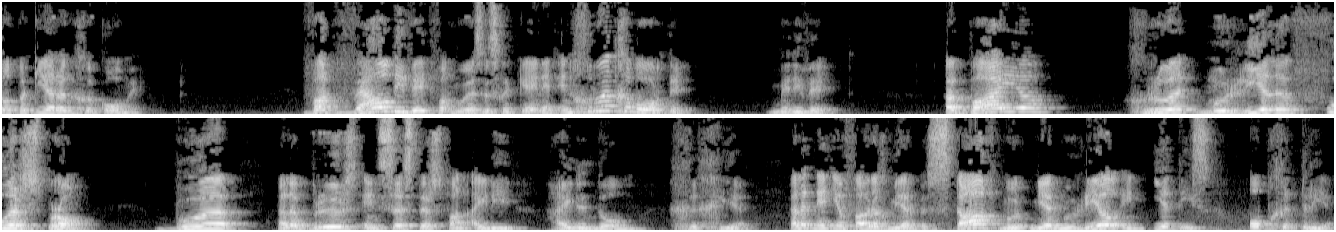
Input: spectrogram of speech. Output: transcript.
tot bekering gekom het, wat wel die wet van Moses geken het en groot geword het met die wet, 'n baie groot morele voorsprong bo hulle broers en susters vanuit die heidendom gegee. Hulle het net eenvoudig meer beskaaf, meer moreel en eties opgetree.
